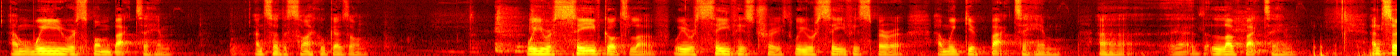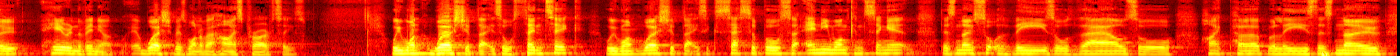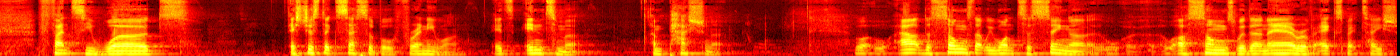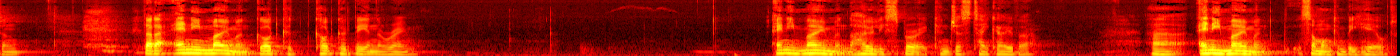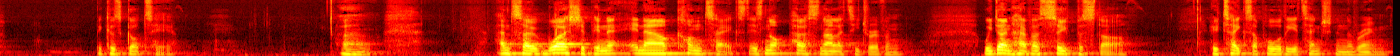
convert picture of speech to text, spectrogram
and we respond back to him. And so the cycle goes on. We receive God's love, we receive His truth, we receive His Spirit, and we give back to Him, uh, Uh, love back to Him. And so, here in the vineyard, worship is one of our highest priorities. We want worship that is authentic. We want worship that is accessible so anyone can sing it. There's no sort of these or thous or hyperboles. There's no fancy words. It's just accessible for anyone. It's intimate and passionate. Our, the songs that we want to sing are, are songs with an air of expectation that at any moment God could, God could be in the room. Any moment the Holy Spirit can just take over. uh, any moment someone can be healed because God's here. Uh, and so, worship in, in our context is not personality driven. We don't have a superstar who takes up all the attention in the room.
